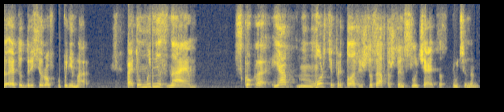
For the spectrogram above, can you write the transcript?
эту дрессировку понимают. Поэтому мы не знаем, сколько... Я, можете предположить, что завтра что-нибудь случается с Путиным?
